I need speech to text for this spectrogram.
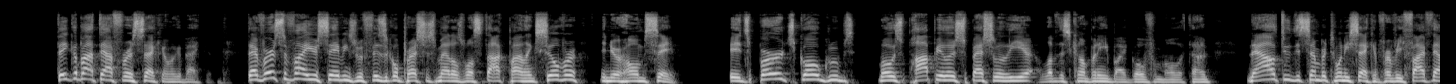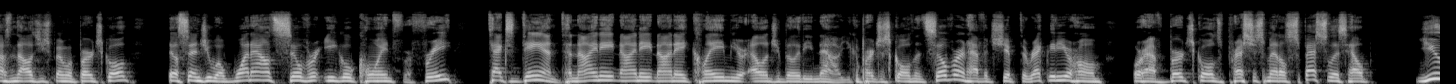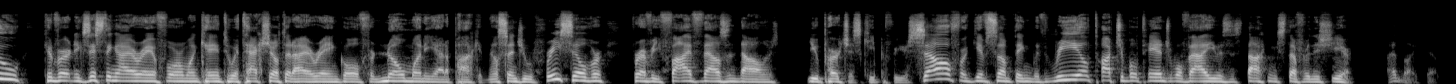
Think about that for a second. We'll get back to it. Diversify your savings with physical precious metals while stockpiling silver in your home safe. It's Birch Gold Group's most popular special of the year. I love this company. Buy gold from all the time. Now through December 22nd, for every $5,000 you spend with Birch Gold, they'll send you a one ounce silver eagle coin for free. Text Dan to 989898. Claim your eligibility now. You can purchase gold and silver and have it shipped directly to your home or have Birch Gold's precious metal specialist help you convert an existing IRA or 401k into a tax sheltered IRA in gold for no money out of pocket. they'll send you a free silver for every $5,000 you purchase. Keep it for yourself or give something with real, touchable, tangible value as a stocking stuffer this year. I'd like that.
